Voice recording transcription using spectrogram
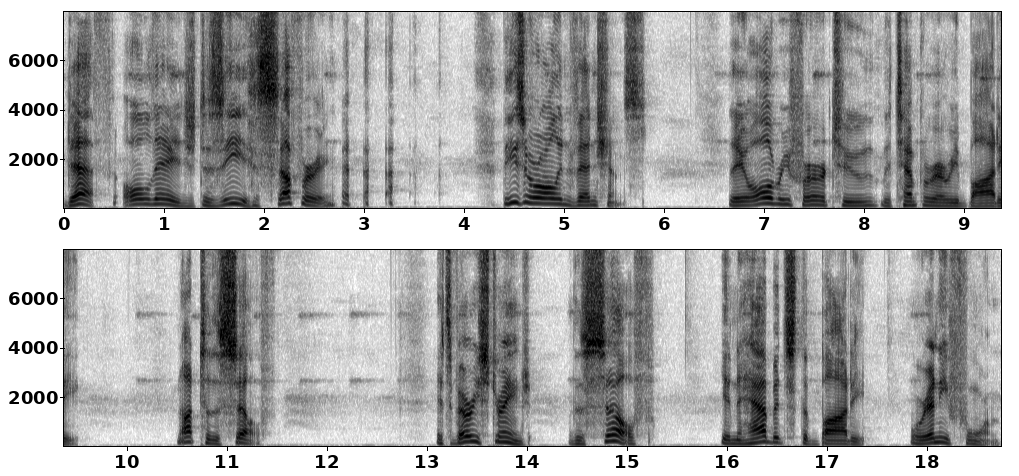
death, old age, disease, suffering. These are all inventions. They all refer to the temporary body not to the self. It's very strange. The self inhabits the body or any form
